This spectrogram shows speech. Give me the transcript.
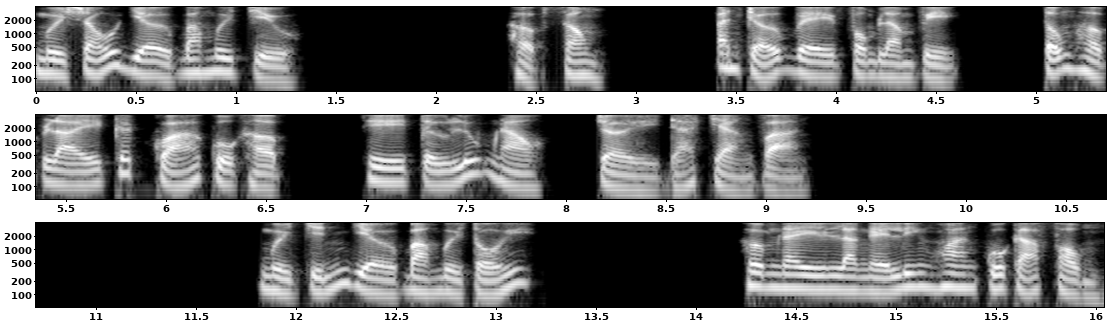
16 giờ 30 chiều. Họp xong, anh trở về phòng làm việc, tổng hợp lại kết quả cuộc họp thì từ lúc nào trời đã chạng vạng. 19 giờ 30 tối. Hôm nay là ngày liên hoan của cả phòng.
